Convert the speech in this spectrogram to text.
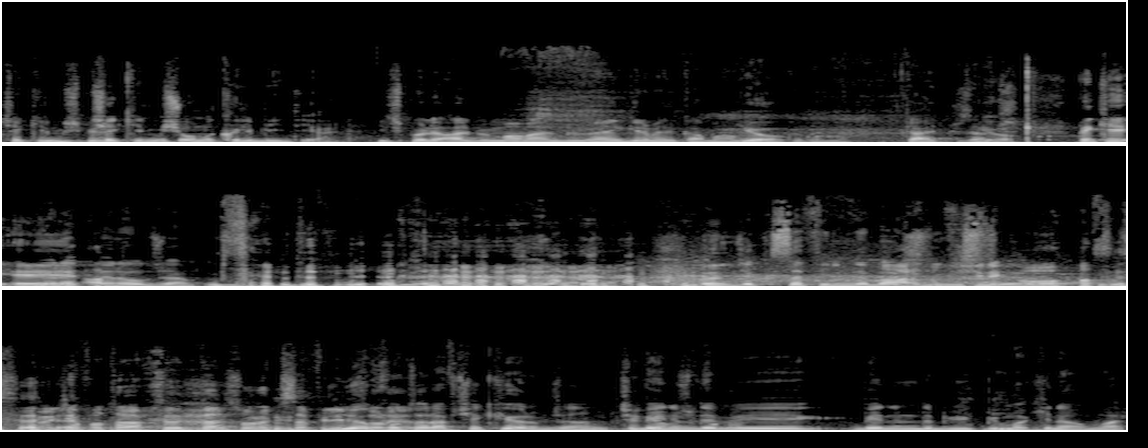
Çekilmiş bir çekilmiş. Onun klibiydi yani. Hiç böyle albüm albüme girmedik ama. Yok. Gayet güzelmiş. Yok. Peki e, Yönetmen at- olacağım. Önce kısa filmle başlayayım istiyorum. Önce fotoğrafçılıktan sonra kısa film Yok sonra... fotoğraf çekiyorum canım. Çekiyor benim musun de fotoğraf? bir benim de büyük bir makinem var.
